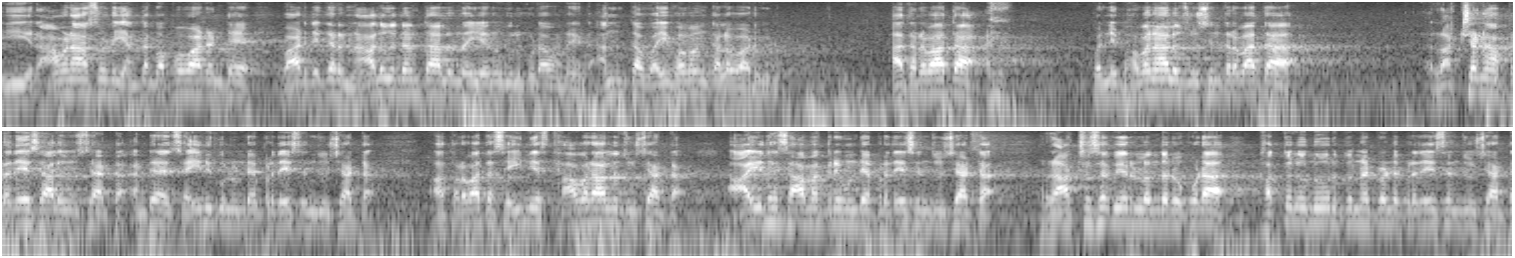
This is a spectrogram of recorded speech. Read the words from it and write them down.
ఈ రావణాసుడు ఎంత గొప్పవాడంటే వాడి దగ్గర నాలుగు దంతాలున్న ఏనుగులు కూడా ఉన్నాయట. అంత వైభవం కలవాడు వీడు. ఆ తర్వాత కొన్ని భవనాలు చూసిన తర్వాత రక్షణ ప్రదేశాలు చూశాట. అంటే సైనికులు ఉండే ప్రదేశం చూశాట. ఆ తర్వాత సైన్య స్థావరాలు చూశాట. ఆయుధ సామగ్రి ఉండే ప్రదేశం చూశాట. రాక్షస వీరులందరూ కూడా కత్తులు నూరుతున్నటువంటి ప్రదేశం చూశాట.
